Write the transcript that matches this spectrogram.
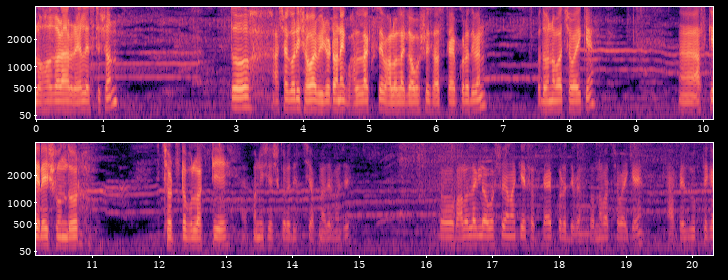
লোহাগাড়া রেল স্টেশন। তো আশা করি সবার ভিডিওটা অনেক ভালো লাগছে, ভালো লাগলে অবশ্যই সাবস্ক্রাইব করে দেবেন। তো ধন্যবাদ সবাইকে। আজকের এই সুন্দর ছোট্ট ব্লগটি এখনই শেষ করে দিচ্ছি আপনাদের মাঝে। তো ভালো লাগলে অবশ্যই আমাকে সাবস্ক্রাইব করে দেবেন। ধন্যবাদ সবাইকে। আর ফেসবুক থেকে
